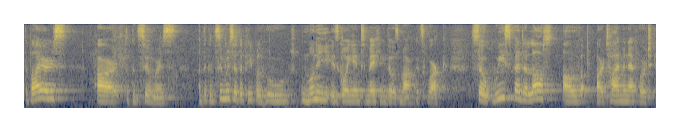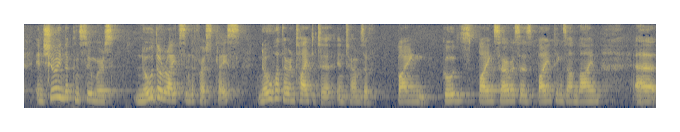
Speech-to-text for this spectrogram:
The buyers are the consumers, and the consumers are the people whose money is going into making those markets work. So we spend a lot of our time and effort ensuring that consumers know their rights in the first place, know what they're entitled to in terms of buying goods, buying services, buying things online, uh,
